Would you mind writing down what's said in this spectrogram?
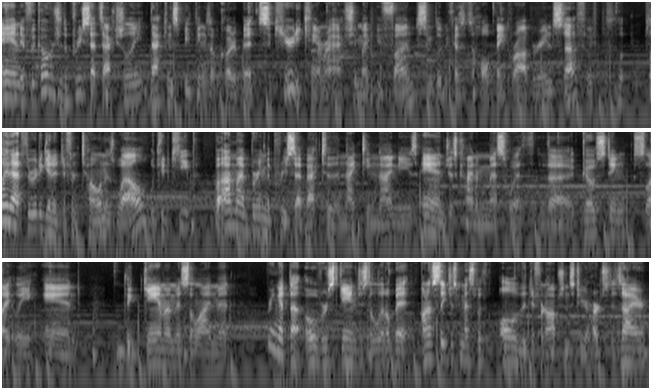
And if we go over to the presets actually, that can speed things up quite a bit. Security camera actually might be fun, simply because it's a whole bank robbery and stuff. If we play that through to get a different tone as well, we could keep, but I might bring the preset back to the 1990s and just kind of mess with the ghosting slightly and the gamma misalignment. Bring up the overscan just a little bit. Honestly, just mess with all of the different options to your heart's desire.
